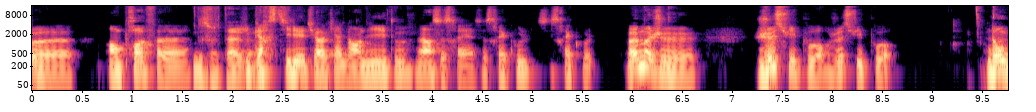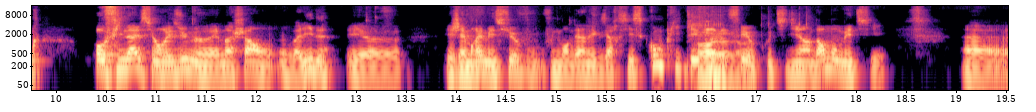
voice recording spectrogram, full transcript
euh, en prof. euh, De sauvetage. hyper stylé, tu vois, qui a grandi et tout. Non, ce serait, ce serait cool, ce serait cool. Ouais, moi, je, je suis pour, je suis pour. Donc, au final, si on résume, euh, MHA, on, on valide. Et, euh, et j'aimerais, messieurs, vous, vous demander un exercice compliqué Oh que là je là. fais au quotidien dans mon métier. Euh,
